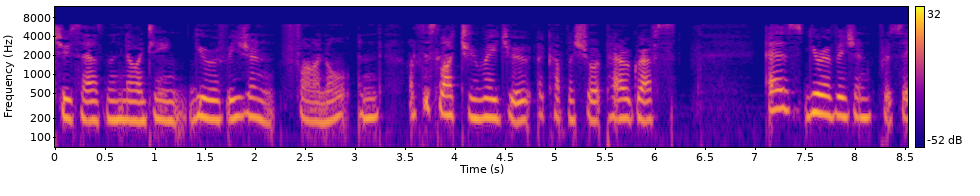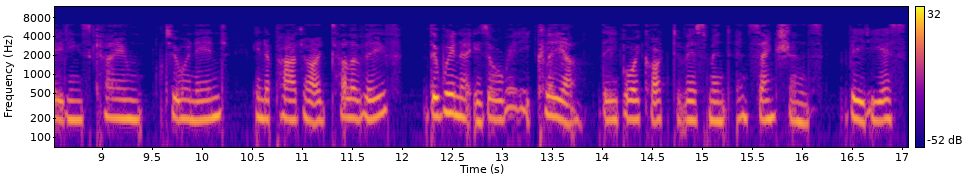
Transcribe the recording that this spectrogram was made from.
2019 Eurovision final, and I'd just like to read you a couple of short paragraphs. As Eurovision proceedings came to an end in apartheid Tel Aviv, the winner is already clear. The boycott, divestment and sanctions BDS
